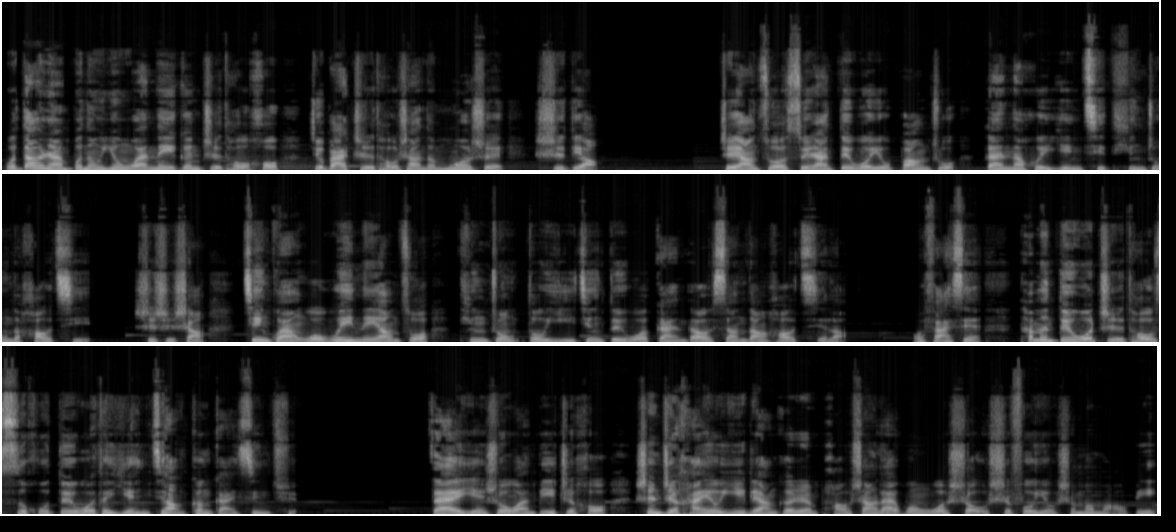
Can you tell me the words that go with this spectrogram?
我当然不能用完那根指头后就把指头上的墨水拭掉。这样做虽然对我有帮助，但那会引起听众的好奇。事实上，尽管我未那样做，听众都已经对我感到相当好奇了。我发现他们对我指头似乎对我的演讲更感兴趣。在演说完毕之后，甚至还有一两个人跑上来问我手是否有什么毛病。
